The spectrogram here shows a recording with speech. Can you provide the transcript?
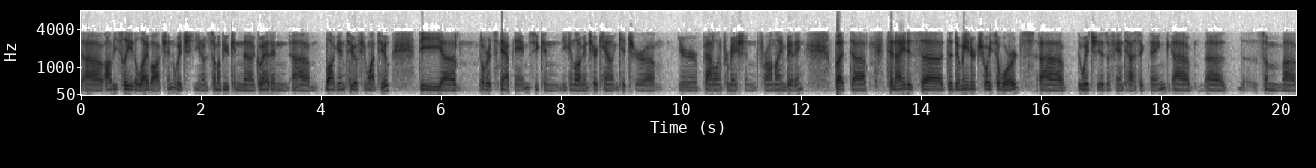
uh, obviously the live auction, which you know some of you can uh, go ahead and um, log into if you want to. The uh, over at Snap Names, you can you can log into your account and get your uh, your battle information for online bidding. But uh, tonight is uh, the Domainer Choice Awards, uh, which is a fantastic thing. Uh, uh, some uh,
